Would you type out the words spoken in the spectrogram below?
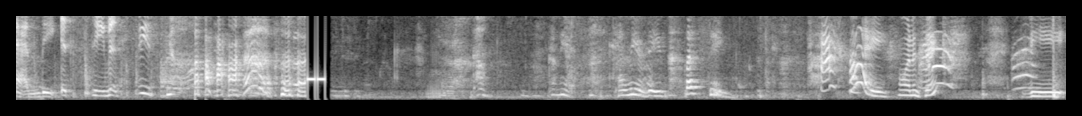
and the itsy bitsy. spider. Come, come here, come here, babe. Let's sing. Hi, want to sing? The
